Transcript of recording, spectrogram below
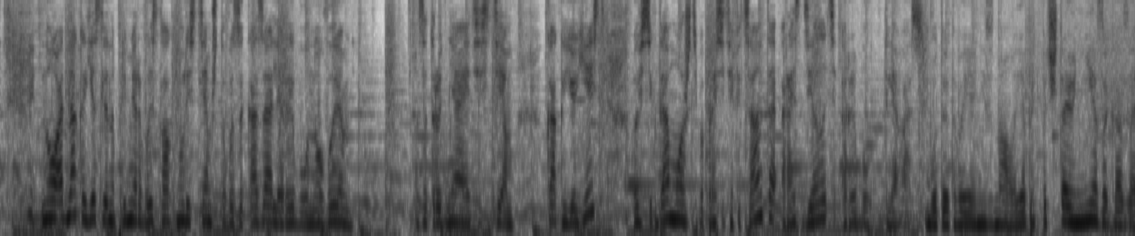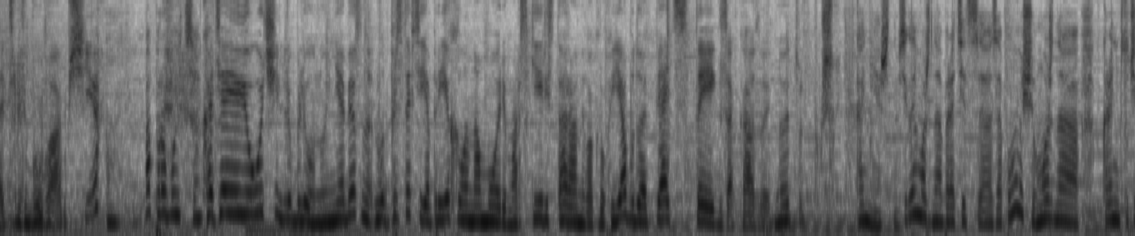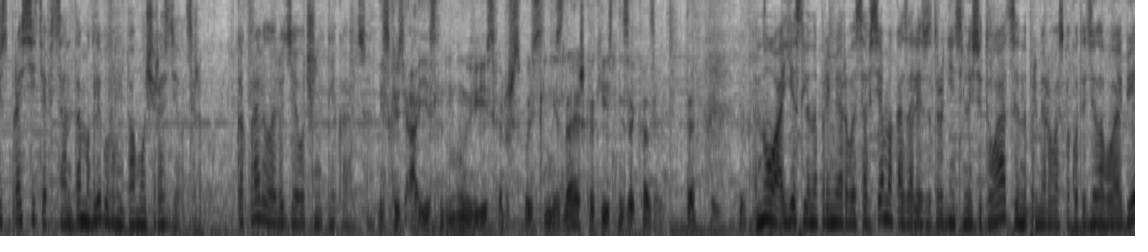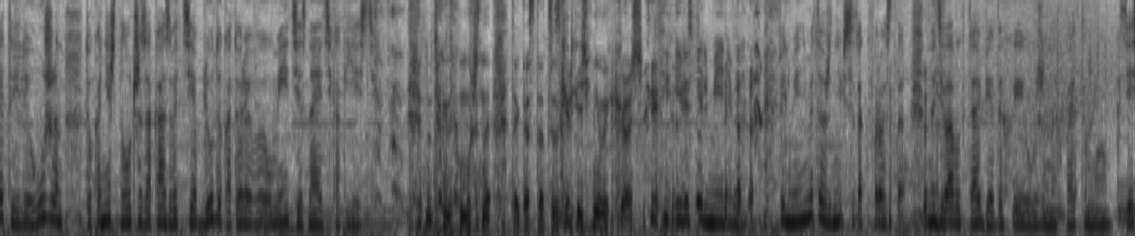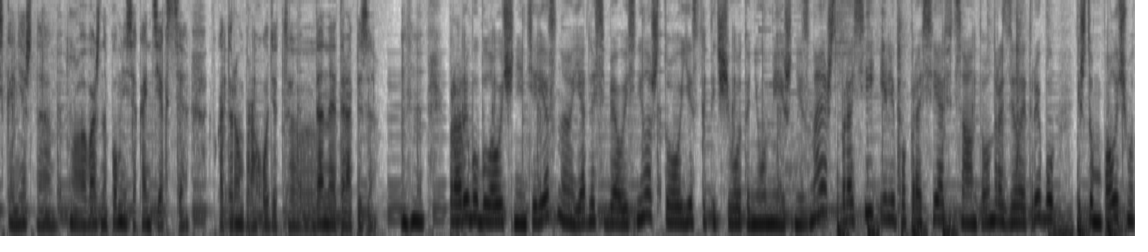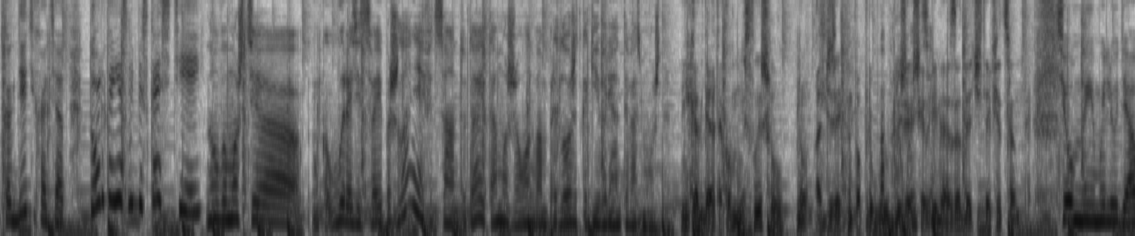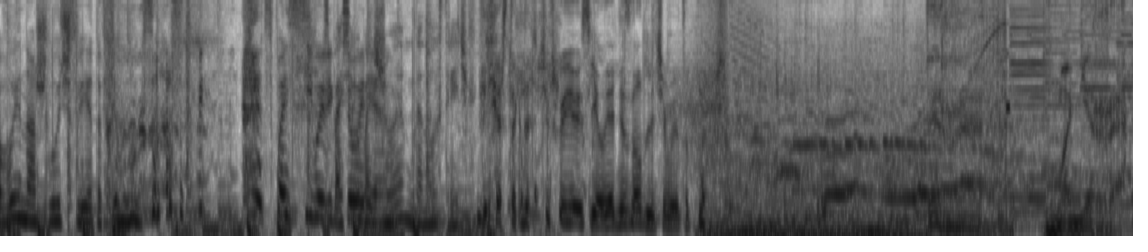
Но, однако, если, например, вы столкнулись с тем, что вы заказали рыбу, но вы затрудняетесь тем, как ее есть, вы всегда можете попросить официанта разделать рыбу для вас. Вот этого я не знала. Я предпочитаю не заказать рыбу вообще. Попробуйте. Хотя я ее очень люблю, ну не обязана. Вот представьте, я приехала на море, морские рестораны вокруг, и я буду опять стейк заказывать. Ну это Конечно. Всегда можно обратиться за помощью. Можно, в крайнем случае, спросить официанта, могли бы вы мне помочь разделать рыбу. Как правило, люди очень откликаются. И сказать, а если, ну, есть хороший способ, если не знаешь, как есть, не заказывать, да? Ну, а если, например, вы совсем оказались в затруднительной ситуации, например, у вас какой-то деловой обед или ужин, то, конечно, лучше заказывать те блюда, которые вы умеете и знаете, как есть. Ну, тогда можно так остаться с гречневой кашей. или с пельменями. С пельменями тоже не все так просто на деловых-то обедах и ужинах. Поэтому здесь, конечно, важно помнить о контексте, в котором проходит э, данная трапеза. Про рыбу было очень интересно. Я для себя уяснила, что если ты чего-то не умеешь, не знаешь, спроси или попроси официанта. Он разделает рыбу, и что мы получим, вот как дети хотят. Только если без костей. Ну, вы можете э, выразить свои пожелания официанту, да, и там уже он вам предложит, какие варианты возможны. Никогда о таком не слышал, но обязательно попробую в Попробуйте. ближайшее время озадачить официанта. Темные мы люди, а вы наш луч света в темном царстве. Спасибо, Виктория. Спасибо большое. До новых встреч. Я ж тогда чешуей съел, я не знал, для чего этот нож. Терра Манера.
